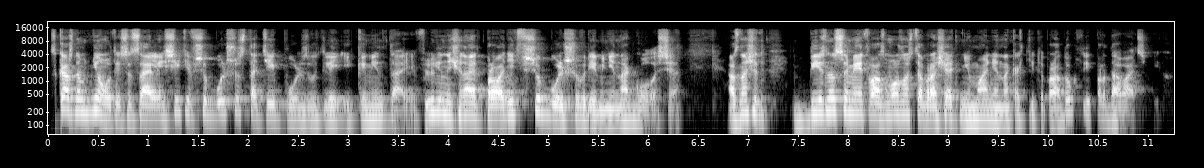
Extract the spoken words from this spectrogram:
С каждым днем в этой социальной сети все больше статей пользователей и комментариев. Люди начинают проводить все больше времени на голосе. А значит, бизнес имеет возможность обращать внимание на какие-то продукты и продавать их.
